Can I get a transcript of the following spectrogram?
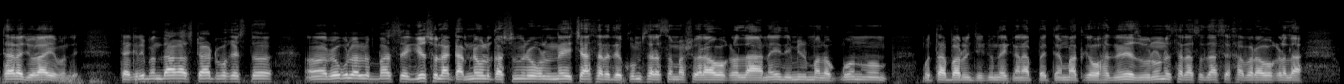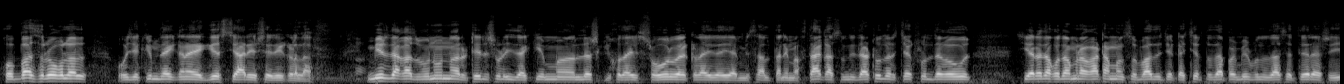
18 جولای باندې تقریبا دا غا سٹارټ وخست رغول بس ګیس ولا کم نه ول کسون رغول نه چا سره د کوم سره سم مشوره وکړه نه د میر ملکون متبرون چې کوم د کنه په اعتماد کو حد نه زورونه سره صدا سره خبره وکړه خو بس رغول او چې کوم د کنه ګیس چاري شریک کړل میر د غزونون رټیل شوړي د کیم لش کی خدای شعور ورکړای دی یا مثال تنه مفتا کا سندې دا ټول چک شول دغه ول چیره دا خو دمره غټه منصوبه ده چې کچیرته دا په میر باندې داسې تیره شي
